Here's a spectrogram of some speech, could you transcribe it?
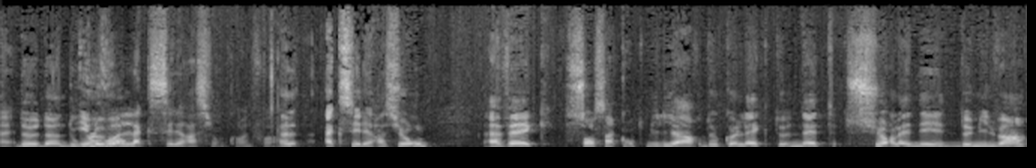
ouais. d'un doublement. Et on voit l'accélération, encore une fois. Accélération avec 150 milliards de collecte nette sur l'année 2020.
